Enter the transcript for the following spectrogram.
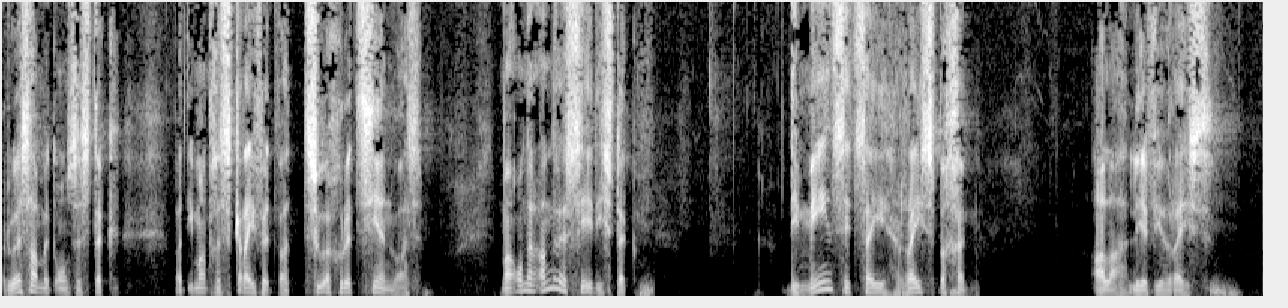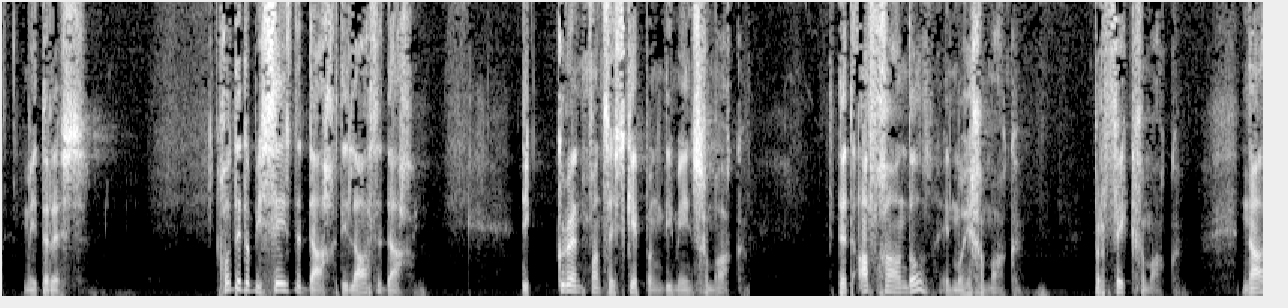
Rosa met ons een stuk, wat iemand geskryf het, wat so groot seen was, maar onder andere sê die stuk, die mens het sy reis begin, Allah leef jou reis, met ris. God het op die zesde dag, die laatste dag, die kroon van sy skepping, die mens gemaakt, dit afgehandel en mooi gemaakt, perfect gemaakt, na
